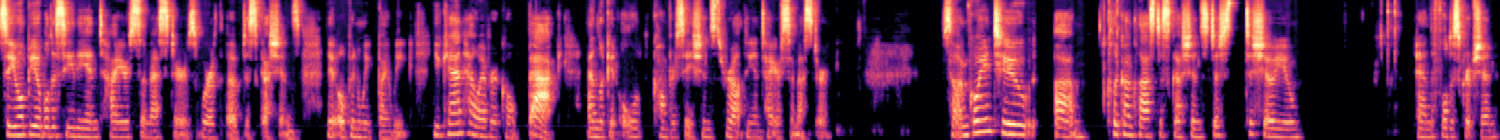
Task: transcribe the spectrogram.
So you won't be able to see the entire semester's worth of discussions. They open week by week. You can, however, go back and look at old conversations throughout the entire semester. So I'm going to um, click on class discussions just to show you and the full description.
